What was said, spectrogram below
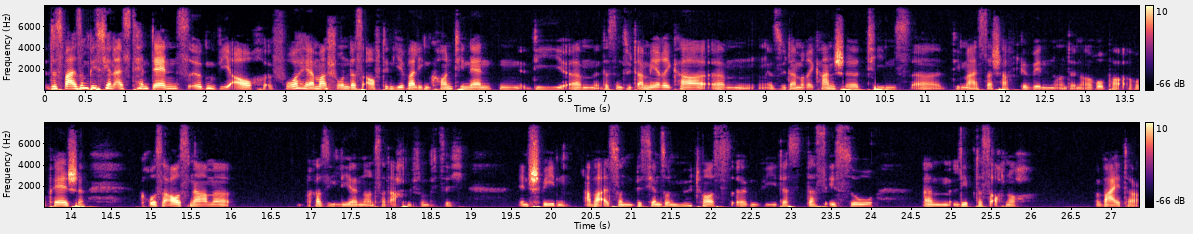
das war so ein bisschen als Tendenz irgendwie auch vorher mal schon, dass auf den jeweiligen Kontinenten die, ähm, das in Südamerika, ähm, südamerikanische Teams äh, die Meisterschaft gewinnen und in Europa europäische. Große Ausnahme Brasilien 1958 in Schweden. Aber als so ein bisschen so ein Mythos irgendwie, dass das ist so, ähm, lebt das auch noch weiter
